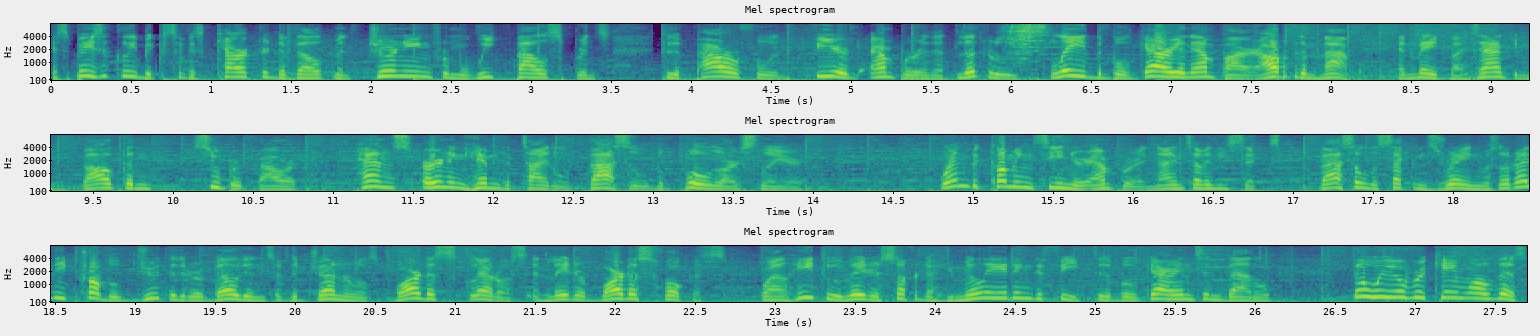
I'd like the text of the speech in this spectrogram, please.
is basically because of his character development, journeying from a weak palace prince to the powerful and feared emperor that literally slayed the Bulgarian Empire out of the map and made Byzantium Balkan superpower, hence earning him the title Basil the Bulgar Slayer. When becoming senior emperor in 976, Basil II's reign was already troubled due to the rebellions of the generals Bardas Skleros and later Bardas Phocas, while he too later suffered a humiliating defeat to the Bulgarians in battle Though he overcame all this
